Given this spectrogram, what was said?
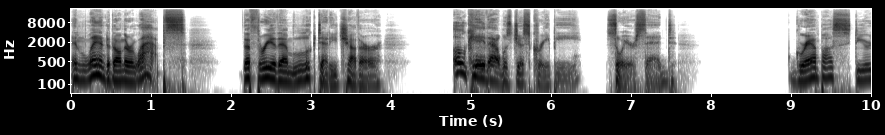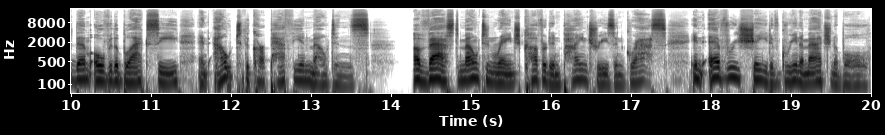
and landed on their laps. The three of them looked at each other. Okay, that was just creepy, Sawyer said. Grandpa steered them over the Black Sea and out to the Carpathian Mountains, a vast mountain range covered in pine trees and grass in every shade of green imaginable.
